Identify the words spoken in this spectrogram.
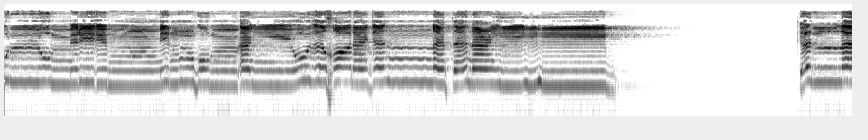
كل امرئ منهم أن يدخل جنة نعيم. كلا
